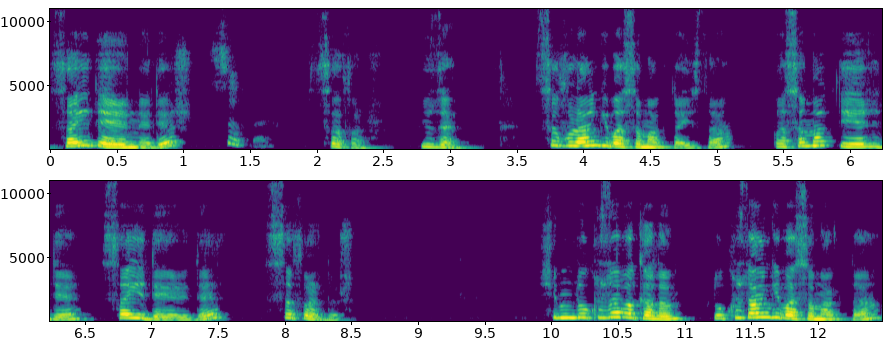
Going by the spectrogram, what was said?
Sayı değeri nedir? 0. 0. Güzel. 0 hangi basamaktaysa basamak değeri de sayı değeri de 0'dır. Şimdi 9'a bakalım. 9 hangi basamakta?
